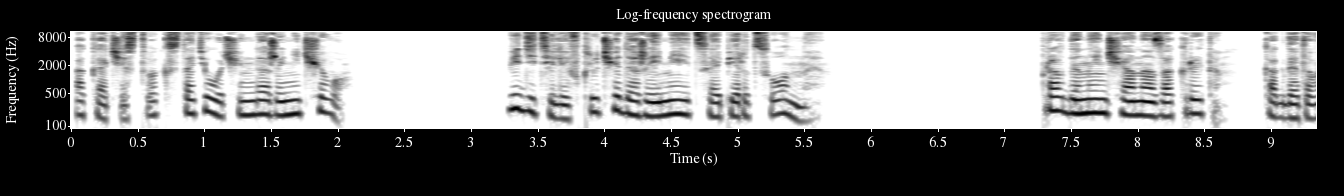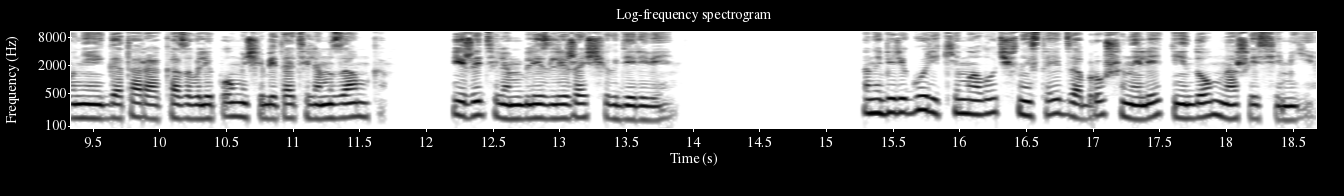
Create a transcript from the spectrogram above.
А качество, кстати, очень даже ничего. Видите ли, в ключе даже имеется операционная. Правда, нынче она закрыта. Когда-то в ней гатары оказывали помощь обитателям замка и жителям близлежащих деревень. А на берегу реки Молочной стоит заброшенный летний дом нашей семьи.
